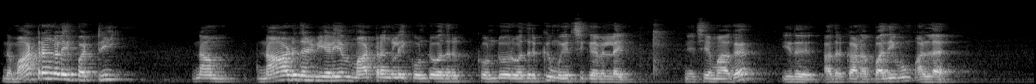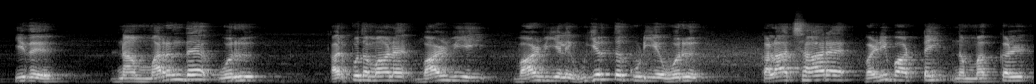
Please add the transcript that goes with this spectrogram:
இந்த மாற்றங்களை பற்றி நாம் நாடு தழுவியலையும் மாற்றங்களை கொண்டு வதற்கு கொண்டு வருவதற்கு முயற்சிக்கவில்லை. நிச்சயமாக இது அதற்கான பதிவும் அல்ல. இது நாம் மறந்த ஒரு அற்புதமான வாழ்வியை வாழ்வியலை உயர்த்தக்கூடிய ஒரு கலாச்சார வழிபாட்டை நம் மக்கள்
